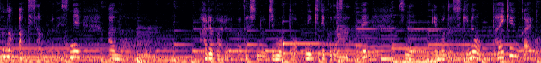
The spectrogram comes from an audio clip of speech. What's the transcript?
そのアキさんがですねあのはるばる私の地元に来てくださってその大和式の体験会を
